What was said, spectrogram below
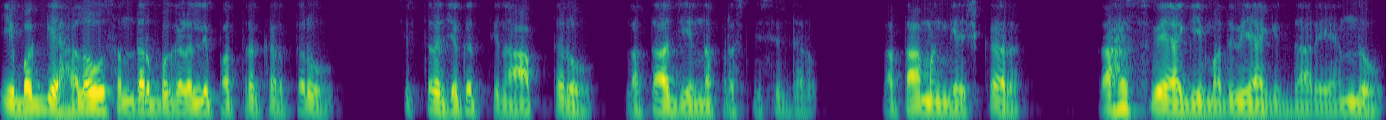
ಈ ಬಗ್ಗೆ ಹಲವು ಸಂದರ್ಭಗಳಲ್ಲಿ ಪತ್ರಕರ್ತರು, ಚಿತ್ರ ಜಗತ್ತಿನ ಆಪ್ತರು ಲತಾಜಿಯನ್ನು ಪ್ರಶ್ನಿಸಿದ್ದರು. ಲತಾ ಮಂಗೇಶ್ಕರ್ ರಹಸ್ಯವಾಗಿ ಮದುವೆಯಾಗಿದ್ದಾರೆ ಎಂದು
